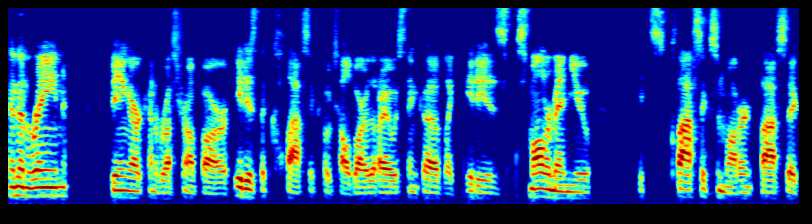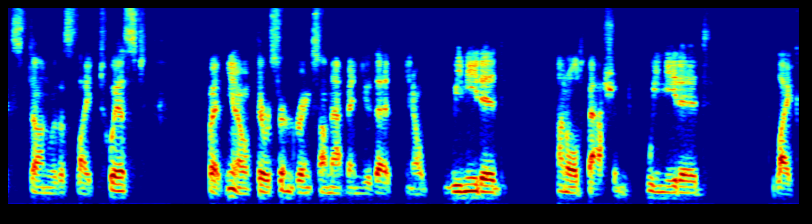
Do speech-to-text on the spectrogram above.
And then Reign, being our kind of restaurant bar, it is the classic hotel bar that I always think of. Like it is a smaller menu. It's classics and modern classics done with a slight twist but you know there were certain drinks on that menu that you know we needed an old fashioned we needed like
